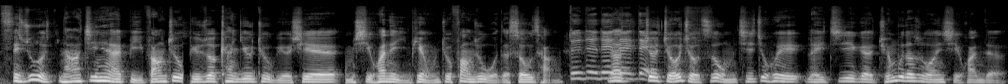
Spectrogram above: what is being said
子。哎，如果拿今天来比方，就比如说看 YouTube 有些我们喜欢的影片，我们就放入我的收藏。对对对对对。就久而久之，我们其实就会累积一个全部都是我很喜欢的。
